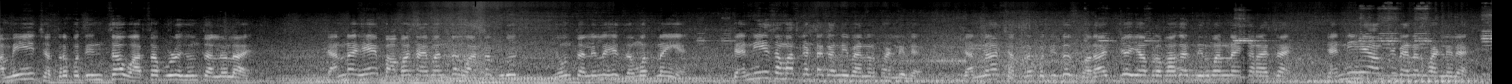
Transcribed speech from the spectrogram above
आम्ही छत्रपतींचा वारसा पुढं घेऊन चाललेलो आहे. त्यांना हे बाबासाहेबांचा वारसा पुढं घेऊन चाललेलं हे जमत नाही आहे. त्यांनीही समाजकंटकांनी बॅनर फाडलेले आहे ज्यांना छत्रपतीचं स्वराज्य या प्रभागात निर्माण नाही करायचं आहे त्यांनी हे आमचे बॅनर फाडलेले आहे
